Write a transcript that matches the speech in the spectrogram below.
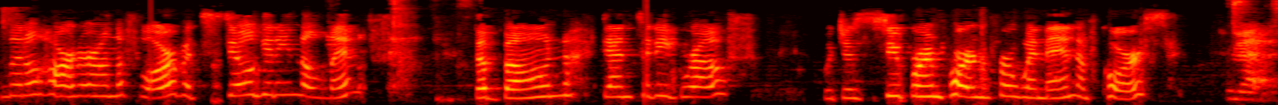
A little harder on the floor, but still getting the lymph, the bone density growth, which is super important for women, of course. Yes.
